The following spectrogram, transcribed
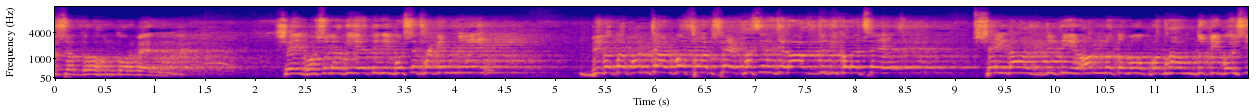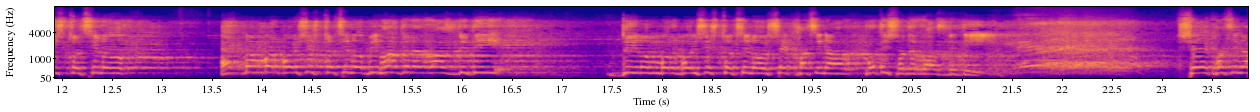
প্রতিশোধ গ্রহণ করবেন। সেই ঘোষণা দিয়ে তিনি বসে থাকেননি। বিগত পঞ্চাশ বছর শেখ হাসিনা যে রাজনীতি করেছে, সেই রাজনীতির অন্যতম প্রধান দুটি বৈশিষ্ট্য ছিল। এক নম্বর বৈশিষ্ট্য ছিল বিভাজনের রাজনীতি। দুই নম্বর বৈশিষ্ট্য ছিল শেখ হাসিনার প্রতিশোধের রাজনীতি। শেখ হাসিনা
